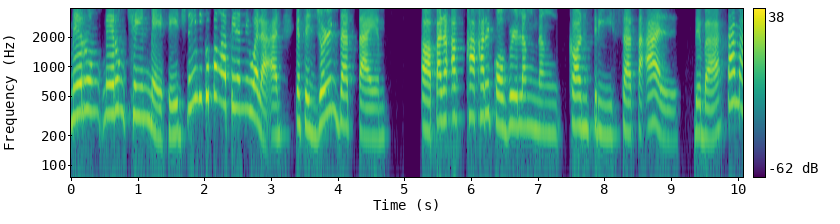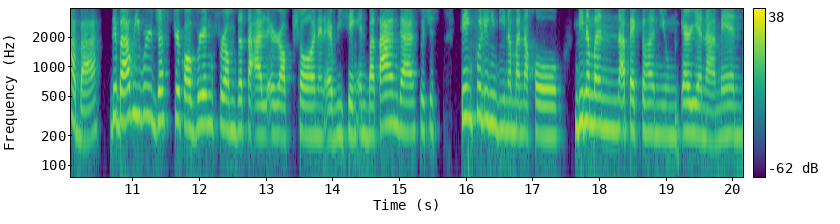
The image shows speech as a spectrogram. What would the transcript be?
merong, merong chain message na hindi ko pa nga pinaniwalaan. Kasi during that time, uh, parang ang kaka-recover lang ng country sa Taal. 'di ba? Tama ba? 'Di ba? We were just recovering from the Taal eruption and everything in Batangas which is thankfully hindi naman ako hindi naman naapektuhan yung area namin.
